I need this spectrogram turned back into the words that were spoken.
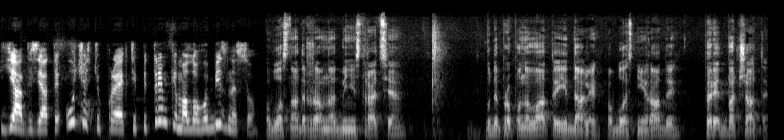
як взяти участь у проєкті підтримки малого бізнесу. обласна державна адміністрація буде пропонувати і далі обласній ради передбачати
